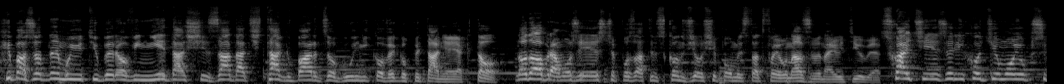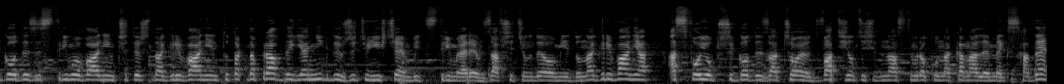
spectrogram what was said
Chyba żadnemu youtuberowi nie da się zadać tak bardzo ogólnikowego pytania jak to. No dobra, może jeszcze poza tym skąd wziął się pomysł na twoją nazwę na YouTubie. Słuchajcie, jeżeli chodzi o moją przygodę ze streamowaniem czy też nagrywaniem, to tak naprawdę ja nigdy w życiu nie chciałem być streamerem, zawsze ciągnęło mnie do nagrywania, a swoją przygodę zacząłem w 2017 roku na kanale Max HD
